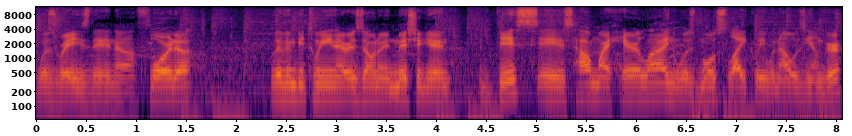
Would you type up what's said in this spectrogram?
Was raised in uh, Florida. Living between Arizona and Michigan. This is how my hairline was most likely when I was younger.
